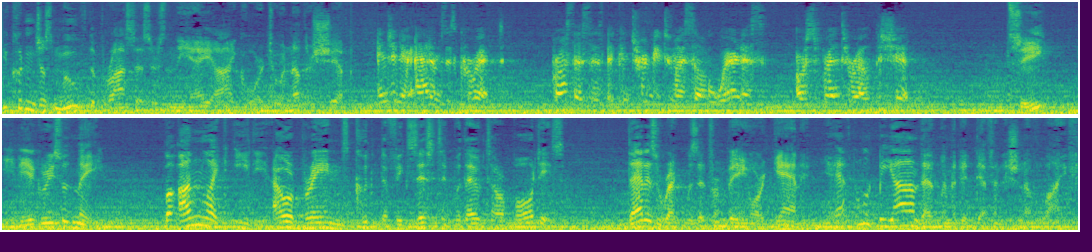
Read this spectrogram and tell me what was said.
You couldn't just move the processors in the AI core to another ship. Engineer Adams is correct. Processes that contribute to my self-awareness are spread throughout the ship. See? EDI agrees with me. But unlike EDI, our brains couldn't have existed without our bodies. That is a requisite from being organic. You have to look beyond that limited definition of life.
